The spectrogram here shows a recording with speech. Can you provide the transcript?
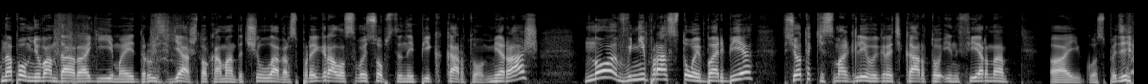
Напомню вам, дорогие мои друзья, что команда Chill Lovers проиграла свой собственный пик карту Мираж, но в непростой борьбе все-таки смогли выиграть карту Инферно. Ай, господи.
